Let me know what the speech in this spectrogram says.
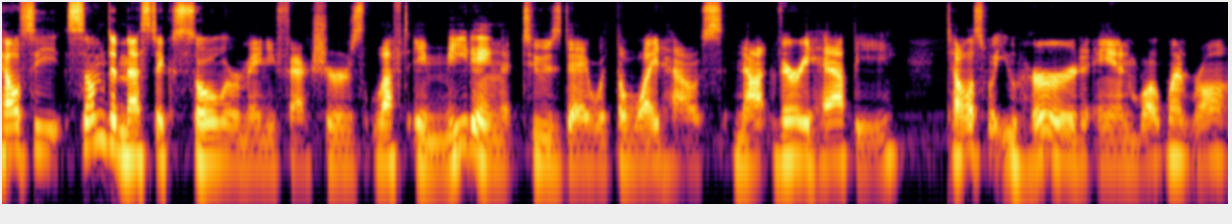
Kelsey, some domestic solar manufacturers left a meeting Tuesday with the White House not very happy. Tell us what you heard and what went wrong.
